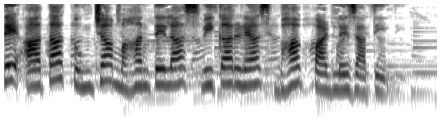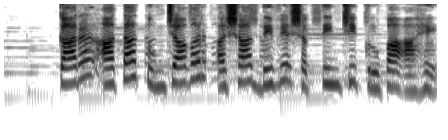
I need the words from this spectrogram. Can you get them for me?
ते आता तुमच्या महानतेला स्वीकारण्यास भाग पाडले जातील. कारण आता तुमच्यावर अशा दिव्य शक्तींची कृपा आहे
